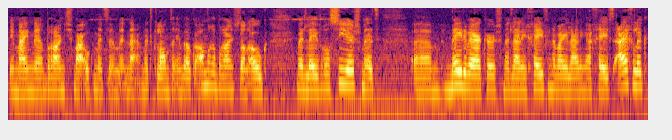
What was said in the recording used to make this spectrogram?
in mijn uh, branche, maar ook met, uh, met, nou, met, klanten in welke andere branche dan ook. Met leveranciers, met um, medewerkers, met leidinggevenden waar je leiding aan geeft. Eigenlijk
